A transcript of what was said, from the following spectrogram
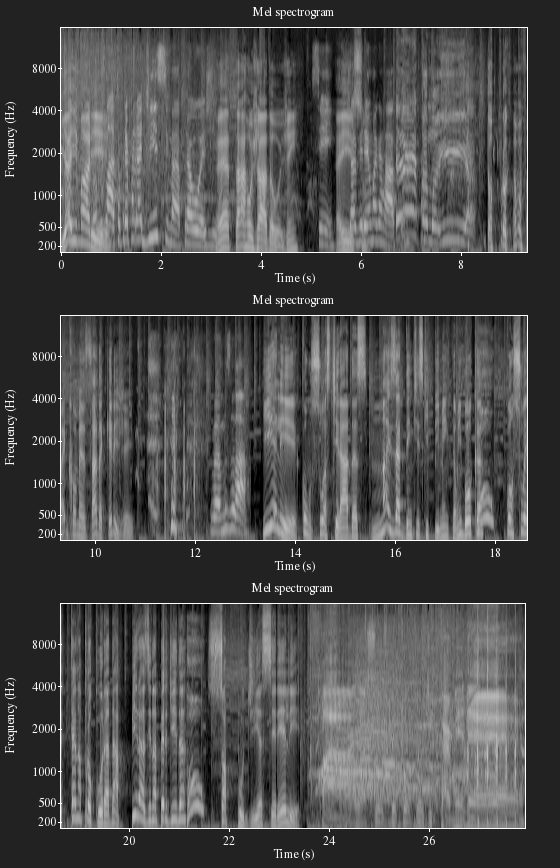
E aí, Mari? Vamos lá, tô preparadíssima pra hoje. É, tá arrojada hoje, hein? Sim. É Já isso. virei uma garrafa. Epa, maninha! Então o programa vai começar daquele jeito. Vamos lá. E ele, com suas tiradas mais ardentes que pimentão em boca, com sua eterna procura da pirazina perdida, só podia ser ele. Fala, seus bebedor de Carmené!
